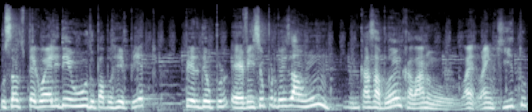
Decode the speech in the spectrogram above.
o Santos pegou a LDU do Pablo Repeto, perdeu por, é, venceu por 2 a 1 em Casablanca, lá, no, lá, lá em Quito,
